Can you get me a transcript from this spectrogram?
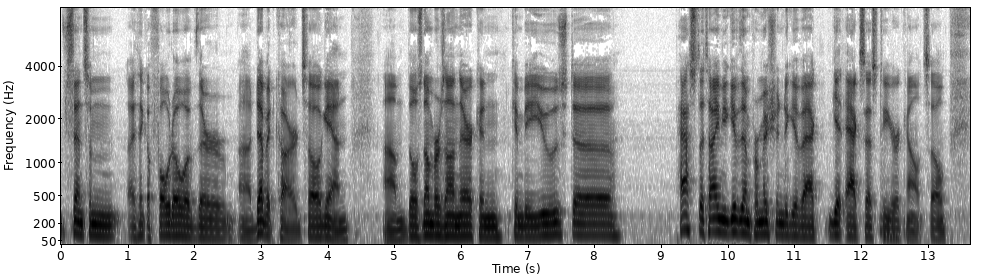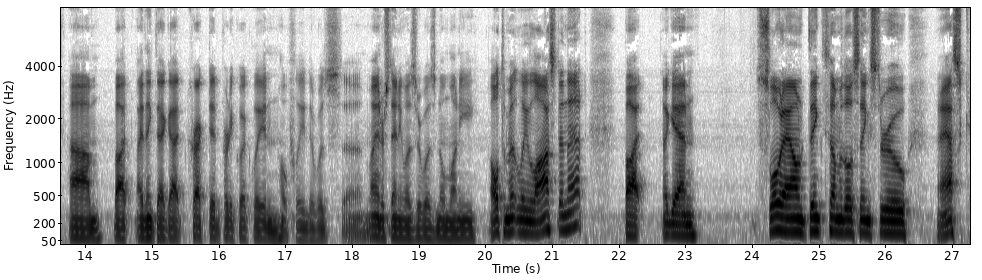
sent some, I think, a photo of their uh, debit card. So again, um, those numbers on there can can be used uh, past the time you give them permission to give ac- get access to your account. So, um, but I think that got corrected pretty quickly, and hopefully there was. Uh, my understanding was there was no money ultimately lost in that. But again, slow down, think some of those things through, ask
